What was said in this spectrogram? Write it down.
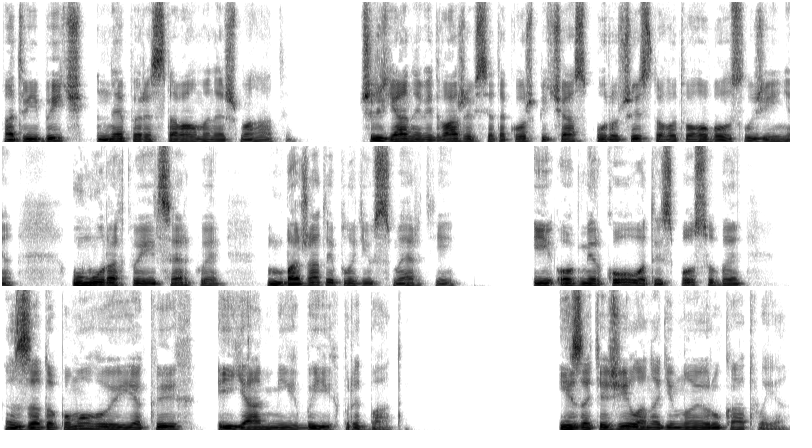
А твій бич не переставав мене шмагати. Чи ж я не відважився також під час урочистого Твого богослужіння у мурах Твоєї церкви бажати плодів смерті і обмірковувати способи, за допомогою яких я міг би їх придбати? І затяжіла наді мною рука Твоя,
